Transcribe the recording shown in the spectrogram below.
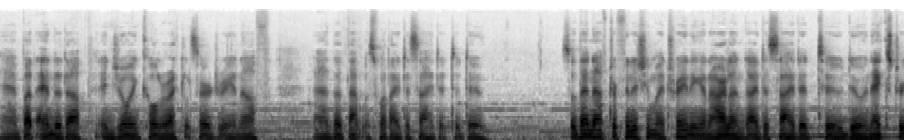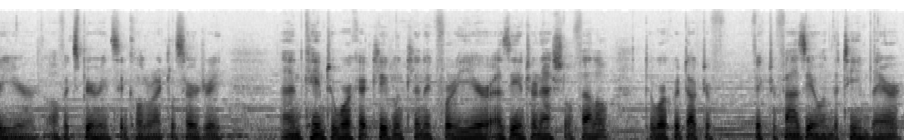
uh, but ended up enjoying colorectal surgery enough uh, that that was what I decided to do. So then after finishing my training in Ireland, I decided to do an extra year of experience in colorectal surgery and came to work at Cleveland Clinic for a year as the International Fellow to work with Dr. Victor Fazio and the team there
